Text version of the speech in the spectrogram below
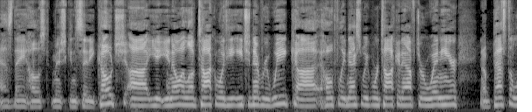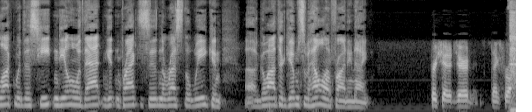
as they host Michigan City. Coach, uh, you, you, know I love talking with you each and every week. Uh, hopefully next week we're talking after a win here. You know, best of luck with this heat and dealing with that and getting practices in the rest of the week and uh, go out there give them some hell on Friday night. Appreciate it, Jared. Thanks for all.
